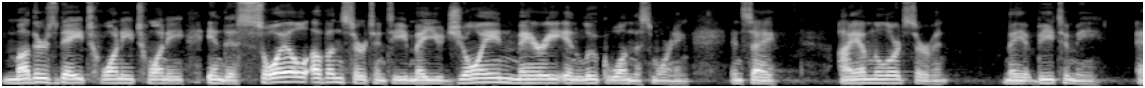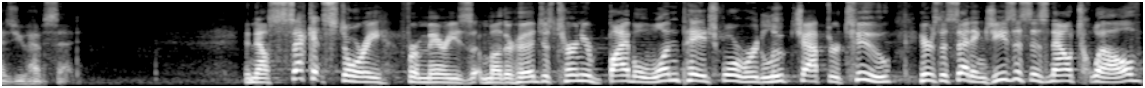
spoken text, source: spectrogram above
Mother's Day 2020 in this soil of uncertainty. May you join Mary in Luke 1 this morning and say, I am the Lord's servant. May it be to me as you have said. And now, second story from Mary's motherhood. Just turn your Bible one page forward, Luke chapter 2. Here's the setting Jesus is now 12.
